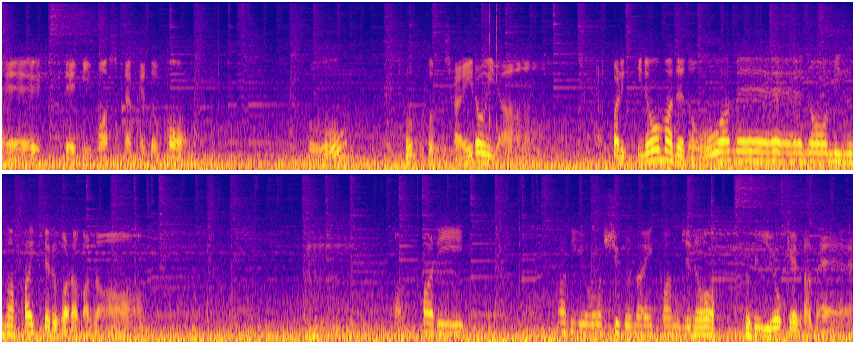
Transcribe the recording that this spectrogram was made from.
えー、来てみましたけども、おちょっと茶色いなやっぱり昨日までの大雨の水が入ってるからかなぱり、あんまりよろしくない感じの色気だね。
